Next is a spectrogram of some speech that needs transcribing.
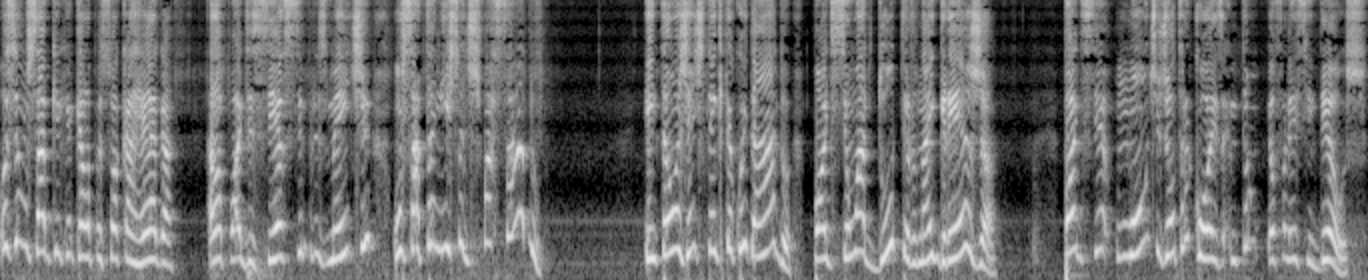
Você não sabe o que, que aquela pessoa carrega ela pode ser simplesmente um satanista disfarçado. Então a gente tem que ter cuidado. Pode ser um adúltero na igreja. Pode ser um monte de outra coisa. Então eu falei assim, Deus,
